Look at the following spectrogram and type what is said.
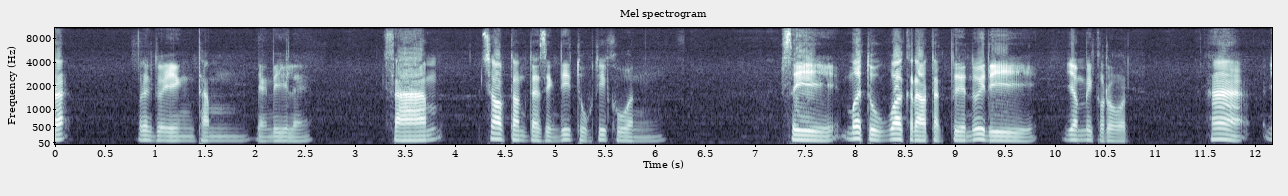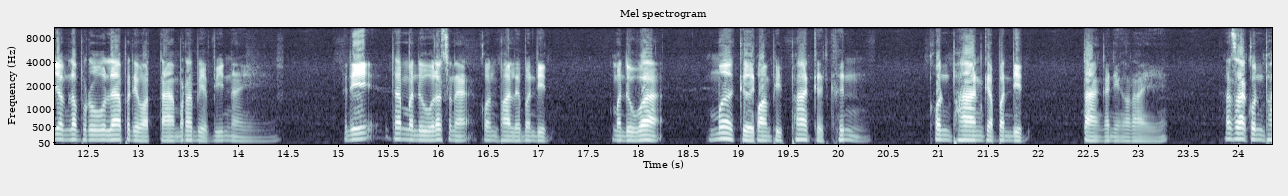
ระเรื่องตัวเองทำอย่างดีเลย 3. ชอบทำแต่สิ่งที่ถูกที่ควร 4. เมื่อถูกว่ากล่าวตักเตือนด้วยดี ย่อมไม่โกรธ 5. ย่อมรับรู้และปฏิบัติตามระเบียบวินัยทีนี้ถ้ามาดูลักษณะคนพาลหรือบัณฑิต มาดูว่าเมื่อเกิดความผิดพลาดเกิดขึ้น คนพาลกับบัณฑิต ต่างกันอย่างไรลักษณะคนพ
